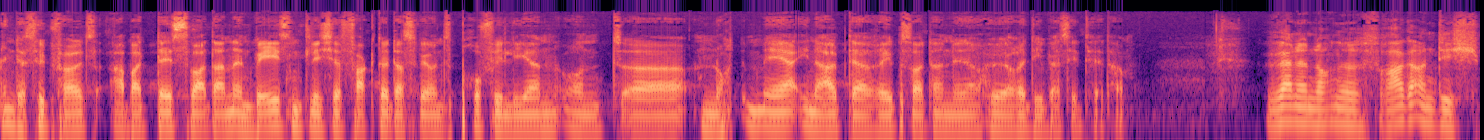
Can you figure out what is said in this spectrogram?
in der Südpfalz. Aber das war dann ein wesentlicher Faktor, dass wir uns profilieren und äh, noch mehr innerhalb der Rebsorte eine höhere Diversität haben. Werner, noch eine Frage an dich.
